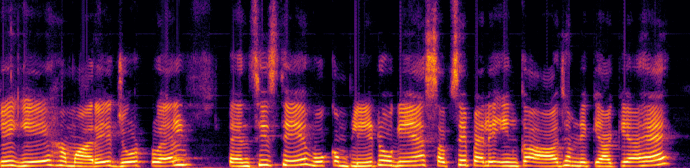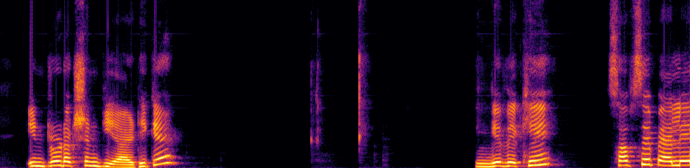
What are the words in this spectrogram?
कि ये हमारे जो ट्वेल्व टेंसेस थे, वो कंप्लीट हो गए हैं। सबसे पहले इनका आज हमने क्या किया है? इंट्रोडक्शन किया है, ठीक है? ये देखें, सबसे पहले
